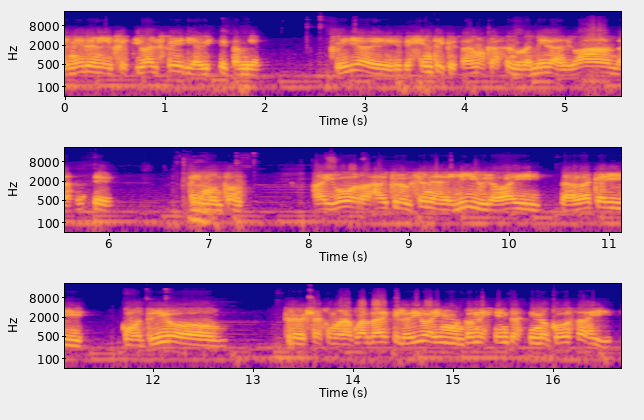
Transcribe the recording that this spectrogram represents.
tener en el festival feria, viste también. Feria de, de gente que sabemos que hacen remeras de bandas, no sé. Hay un montón. Hay gorras, hay producciones de libros, hay, la verdad que hay, como te digo, creo que ya es como la cuarta vez que lo digo, hay un montón de gente haciendo cosas y,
